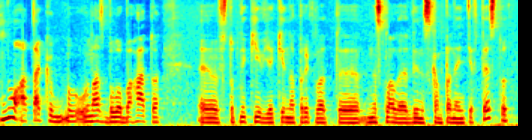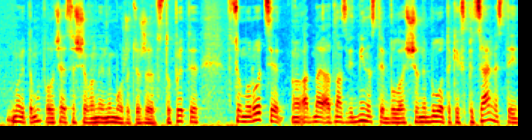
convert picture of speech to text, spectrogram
Ну, а так у нас було багато вступників, які, наприклад, е, не склали один з компонентів тесту. Ну і тому виходить, що вони не можуть вже вступити. Цьому році е, одна, одна з відмінностей була, що не було таких спеціальностей,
